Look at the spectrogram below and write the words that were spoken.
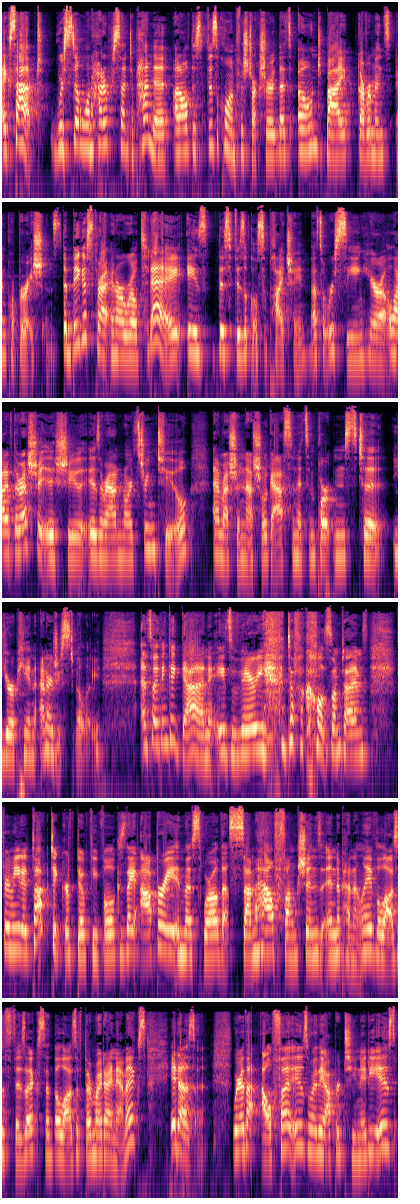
Except we're still 100% dependent on all this physical infrastructure that's owned by governments and corporations. The biggest threat in our world today is this physical supply chain. That's what we're seeing here. A lot of the Russia issue is around Nord Stream 2 and Russian natural gas and its importance to European energy stability. And so I think, again, it's very difficult sometimes for me to talk to crypto people because they operate in this world that somehow functions independently of the laws of physics and the laws of thermodynamics. It doesn't. Where the alpha is, where the opportunity is,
